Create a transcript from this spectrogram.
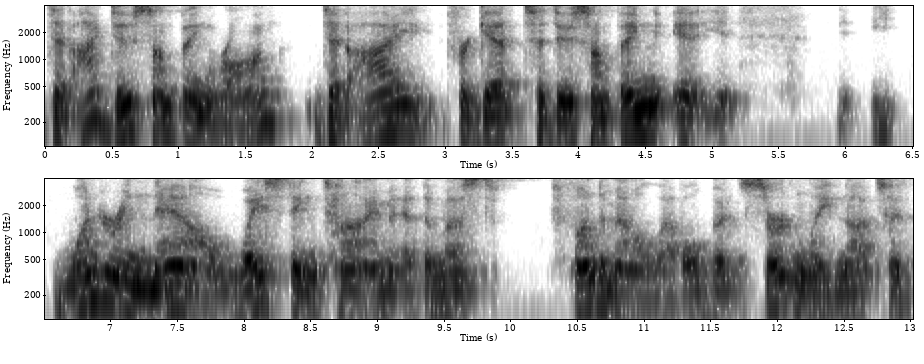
did I do something wrong? Did I forget to do something? It, wondering now, wasting time at the most fundamental level, but certainly not to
